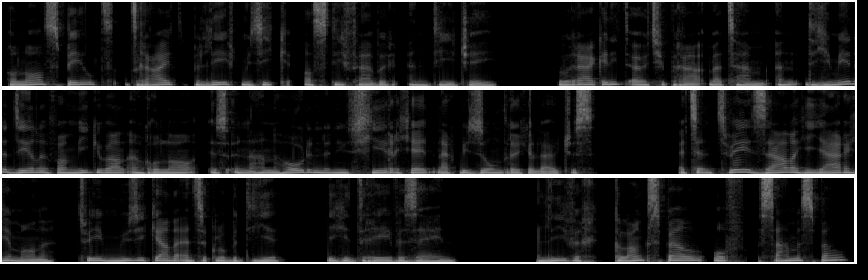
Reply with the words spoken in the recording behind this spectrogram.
Roland speelt, draait, beleeft muziek als liefhebber en DJ. We raken niet uitgepraat met hem en de gemene deler van Miguel en Roland is een aanhoudende nieuwsgierigheid naar bijzondere geluidjes. Het zijn twee zalige jarige mannen, twee muzikale encyclopedieën die gedreven zijn. Liever klankspel of samenspel?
